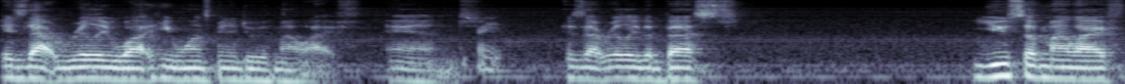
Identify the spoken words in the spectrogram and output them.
is that really what he wants me to do with my life and right is that really the best use of my life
